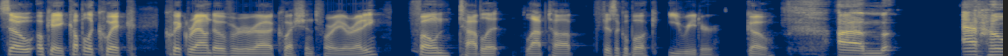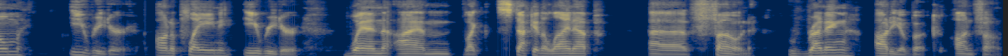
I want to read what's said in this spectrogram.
So, okay, a couple of quick quick round over uh, questions for you. Ready? Phone, tablet, laptop, physical book, e-reader. Go. Um, at home, e-reader. On a plane, e-reader. When I'm like stuck in a lineup, uh, phone. Running audiobook on phone.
